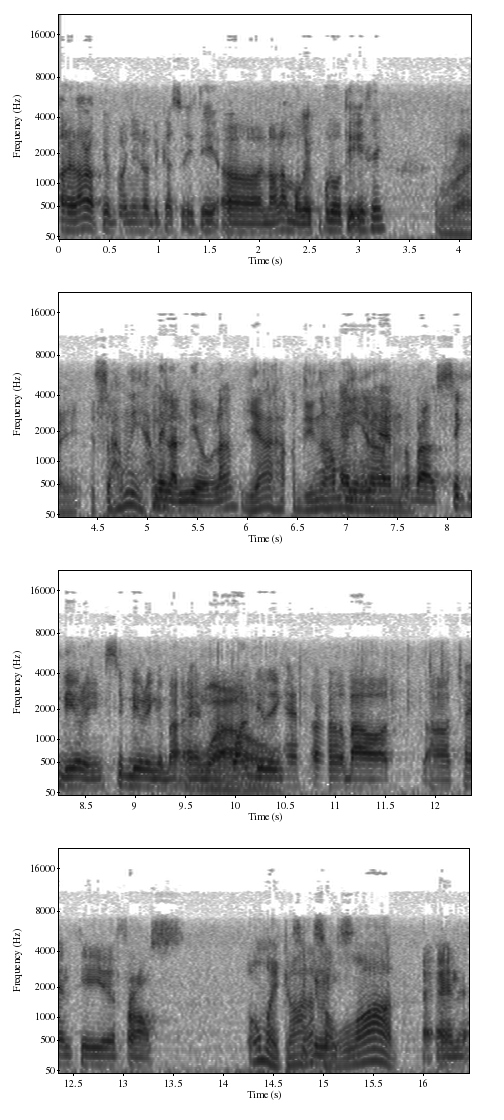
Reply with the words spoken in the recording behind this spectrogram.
A lot of people, you know, because it, is, uh, nó là một cái khu đô thị ấy, Right. So how many? How nên many? là nhiều lắm. Yeah. Do you know how many? And we have Um, about six buildings, six buildings about, and Wow. one building have uh, about uh, 20 floors. oh my God, that's a lot. And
